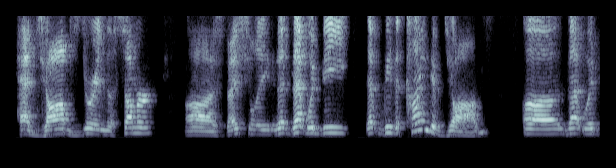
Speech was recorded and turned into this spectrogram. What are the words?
had jobs during the summer, uh, especially that, that would be that would be the kind of jobs uh, that would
